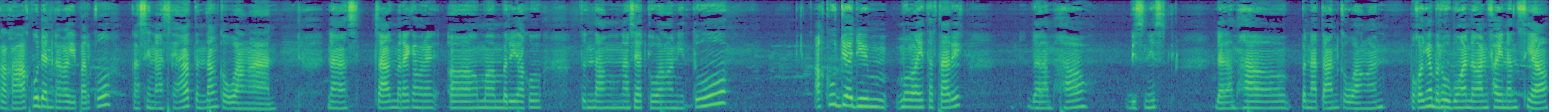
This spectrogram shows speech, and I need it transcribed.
kakak aku dan kakak iparku kasih nasihat tentang keuangan. Nah saat mereka mereka uh, memberi aku tentang nasihat keuangan itu aku jadi mulai tertarik dalam hal bisnis dalam hal penataan keuangan. Pokoknya berhubungan dengan finansial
